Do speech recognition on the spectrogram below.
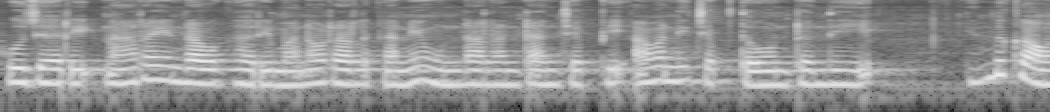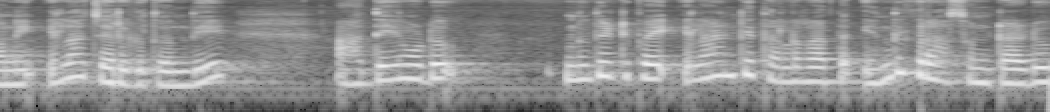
పూజారి నారాయణరావు గారి మనవరాలుగానే ఉండాలంట అని చెప్పి అవని చెప్తూ ఉంటుంది. ఎందుకు అవని? ఇలా జరుగుతుంది. ఆ దేవుడు నుదుటిపై ఇలాంటి తలరాత ఎందుకు రాసుంటాడు?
